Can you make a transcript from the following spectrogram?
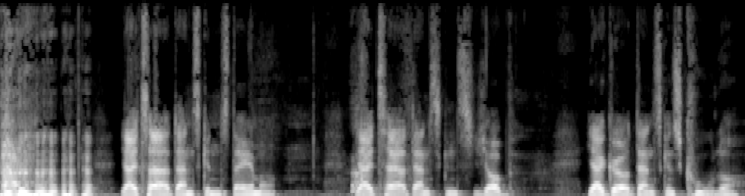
jeg tager danskens damer. Jeg tager danskens job. Jeg gør danskens kugler,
